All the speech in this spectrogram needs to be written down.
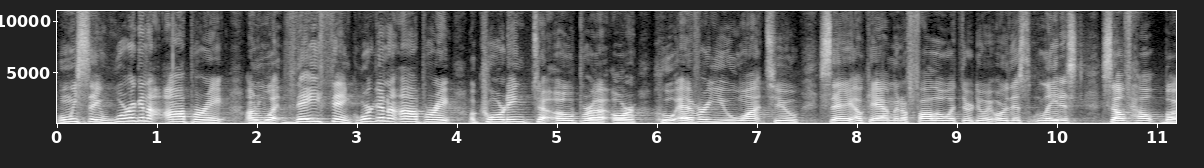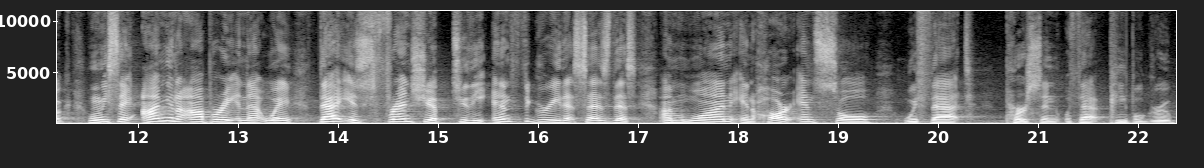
when we say we're going to operate on what they think, we're going to operate according to Oprah or whoever you want to say, okay, I'm going to follow what they're doing, or this latest self help book, when we say I'm going to operate in that way, that is friendship to the nth degree that says this I'm one in heart and soul with that person, with that people group.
